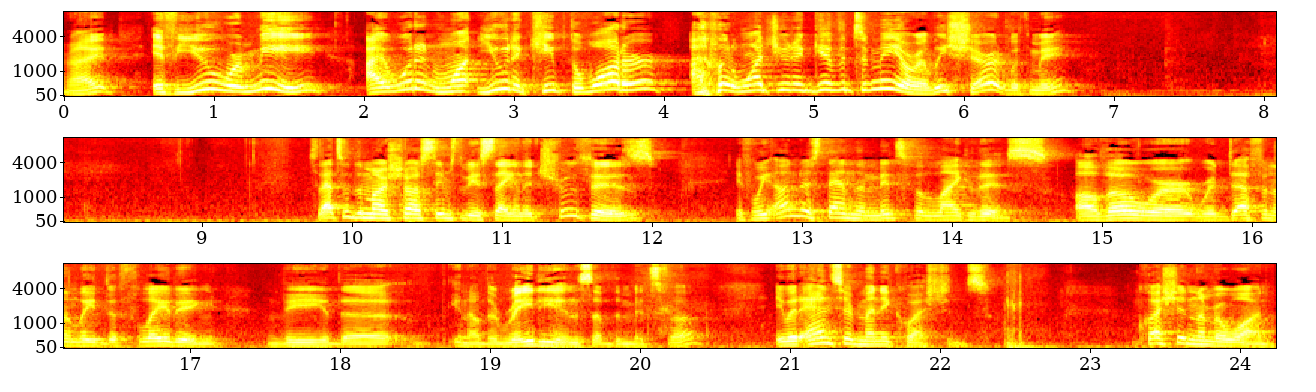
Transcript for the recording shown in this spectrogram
Right? If you were me, I wouldn't want you to keep the water. I would want you to give it to me, or at least share it with me. So that's what the Maharsha seems to be saying. And the truth is, if we understand the mitzvah like this, although we're, we're definitely deflating the, the, you know, the radiance of the mitzvah, it would answer many questions. Question number one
